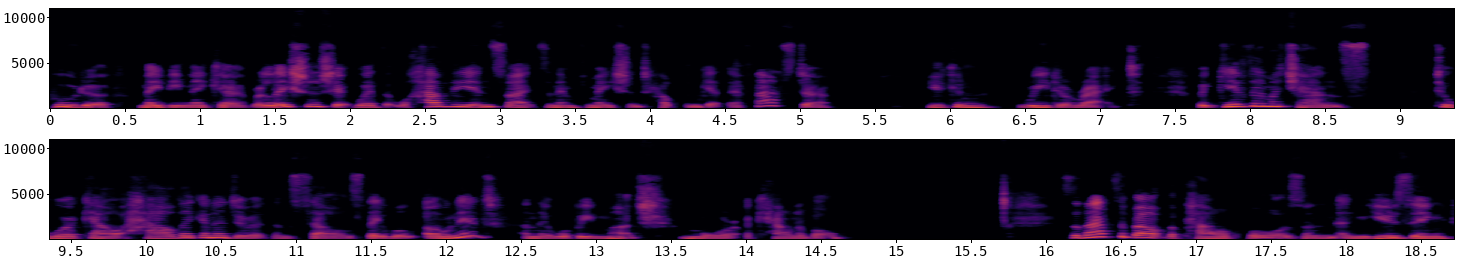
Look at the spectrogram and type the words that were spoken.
who to maybe make a relationship with that will have the insights and information to help them get there faster, you can redirect. But give them a chance to work out how they're going to do it themselves. They will own it and they will be much more accountable. So that's about the power pause and, and using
